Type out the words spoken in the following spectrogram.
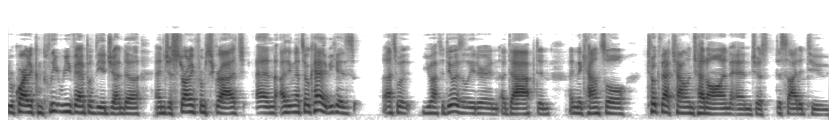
required a complete revamp of the agenda and just starting from scratch, and I think that's okay because that's what you have to do as a leader and adapt. And and the council took that challenge head on and just decided to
